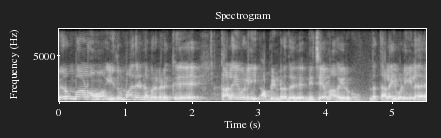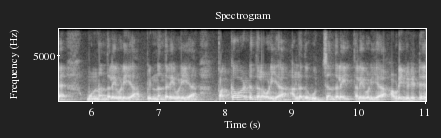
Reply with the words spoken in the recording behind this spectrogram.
பெரும்பாலும் இது மாதிரி நபர்களுக்கு தலைவலி அப்படின்றது நிச்சயமாக இருக்கும். இந்த தலைவலியில் முன்னந்தலை வழியா பின்னந்தலை வழியா பக்கவாட்டு தலைவலியா அல்லது உச்சந்தலை தலைவலியா அப்படின்னு சொல்லிட்டு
